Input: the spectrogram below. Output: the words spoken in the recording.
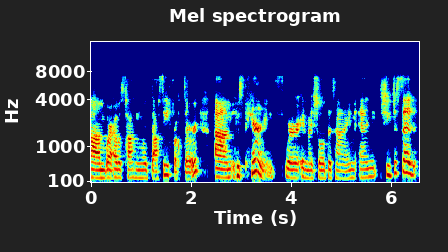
um, where I was talking with Dasi Fruchter, um, whose parents were in my shul at the time. And she just said,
